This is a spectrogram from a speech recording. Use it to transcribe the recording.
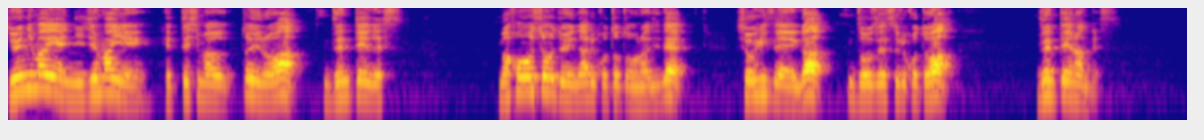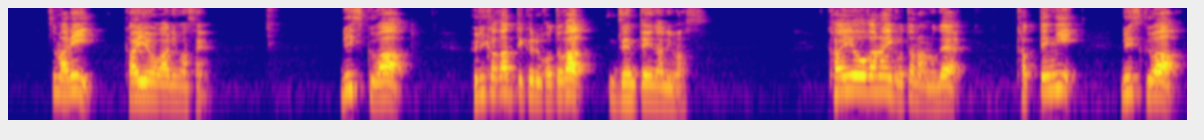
12万円、20万円減ってしまうというのは前提です。魔法少女になることと同じで、消費税が増税することは前提なんです。つまり、変えようがありません。リスクは降りかかってくることが前提になります。変えようがないことなので、勝手にリスクは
